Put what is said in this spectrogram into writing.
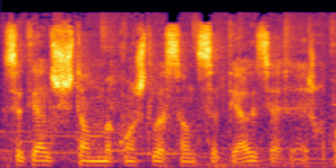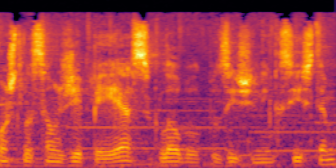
Satélites estão numa constelação de satélites, a constelação GPS, Global Positioning System,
